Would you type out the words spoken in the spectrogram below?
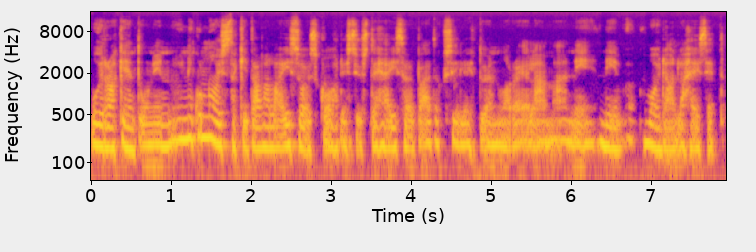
voi rakentua, niin, niin kuin noissakin tavallaan isoissa kohdissa, jos tehdään isoja päätöksiä liittyen nuoren elämään, niin, niin voidaan läheiset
